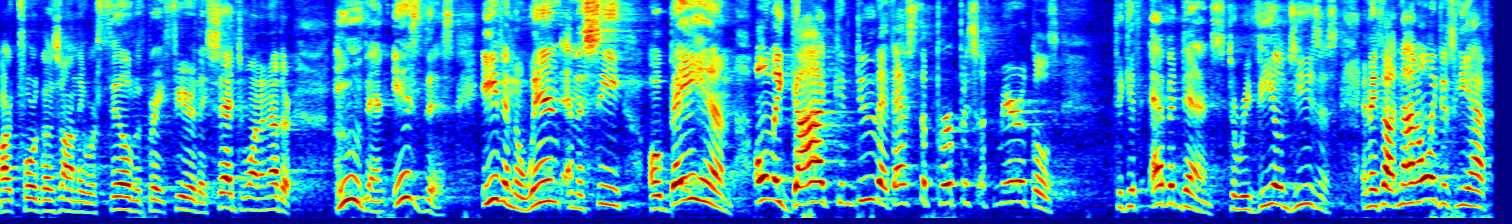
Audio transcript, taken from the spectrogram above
Mark 4 goes on, they were filled with great fear. They said to one another, who then is this? Even the wind and the sea obey him. Only God can do that. That's the purpose of miracles to give evidence, to reveal Jesus. And they thought, not only does he have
